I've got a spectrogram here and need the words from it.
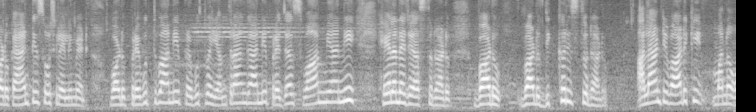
వాడు ఒక యాంటీ సోషల్ ఎలిమెంట్ వాడు ప్రభుత్వాన్ని ప్రభుత్వ యంత్రాంగాన్ని ప్రజాస్వామ్యాన్ని హేళన చేస్తున్నాడు వాడు వాడు ధిక్కరిస్తున్నాడు అలాంటి వాడికి మనం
